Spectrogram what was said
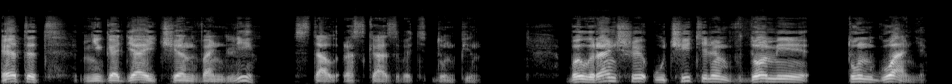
Этот негодяй Чен Вань Ли, стал рассказывать Дунпин, был раньше учителем в доме Тунгуаня.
